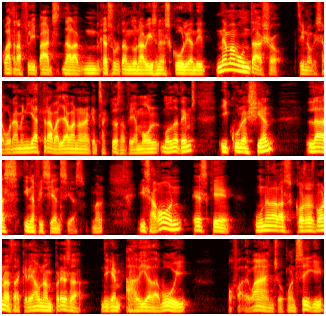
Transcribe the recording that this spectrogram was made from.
quatre flipats de la, que surten d'una business school i han dit anem a muntar això, sinó que segurament ja treballaven en aquest sector des de feia molt, molt de temps i coneixien les ineficiències. Val? I segon, és que una de les coses bones de crear una empresa, diguem, a dia d'avui, o fa 10 anys, o quan sigui,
